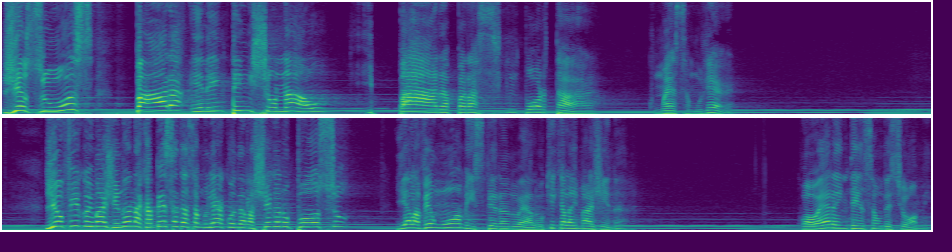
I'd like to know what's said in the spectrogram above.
Jesus para, ele é intencional e para para se importar com essa mulher. E eu fico imaginando a cabeça dessa mulher quando ela chega no poço e ela vê um homem esperando ela. O que, que ela imagina? Qual era a intenção desse homem?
